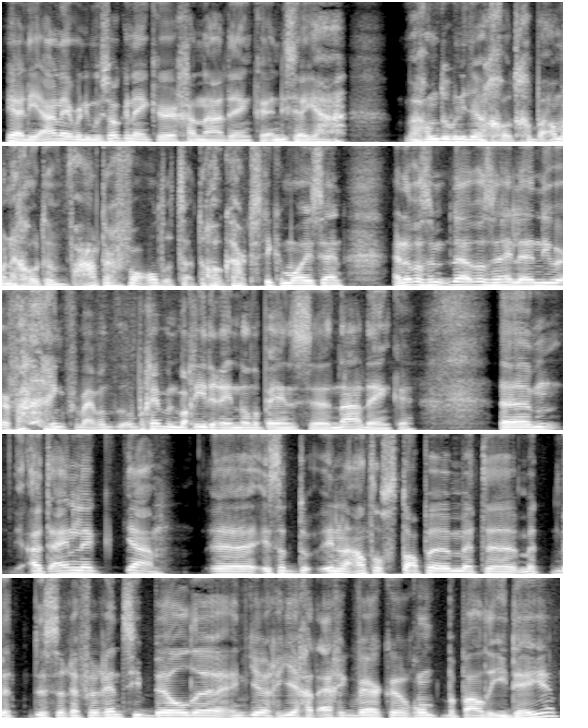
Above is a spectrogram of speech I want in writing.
ja, die aannemer die moest ook in één keer gaan nadenken. En die zei, ja, waarom doen we niet een groot gebouw met een grote waterval? Dat zou toch ook hartstikke mooi zijn? En dat was een, dat was een hele nieuwe ervaring voor mij. Want op een gegeven moment mag iedereen dan opeens uh, nadenken. Um, uiteindelijk, ja... Uh, is dat in een aantal stappen met, uh, met, met dus de referentiebeelden... en je, je gaat eigenlijk werken rond bepaalde ideeën.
